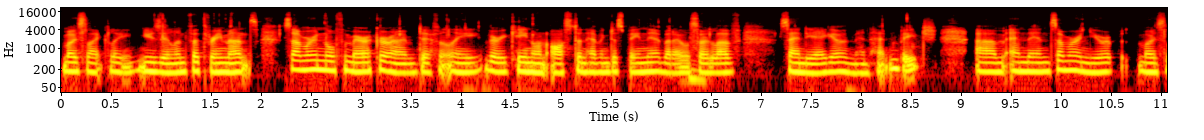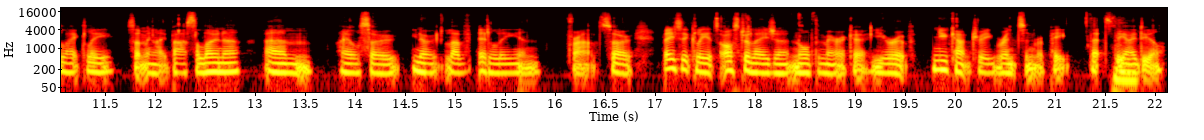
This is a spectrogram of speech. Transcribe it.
most likely New Zealand for three months. Somewhere in North America, I'm definitely very keen on Austin, having just been there, but I also love San Diego and Manhattan Beach. Um, and then somewhere in Europe, most likely something like Barcelona. Um, I also, you know, love Italy and France. So basically, it's Australasia, North America, Europe, new country, rinse and repeat. That's the ideal.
